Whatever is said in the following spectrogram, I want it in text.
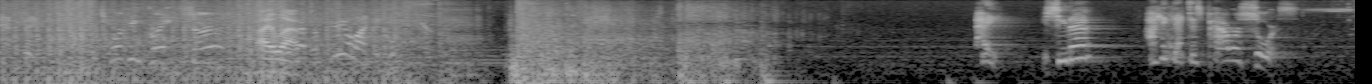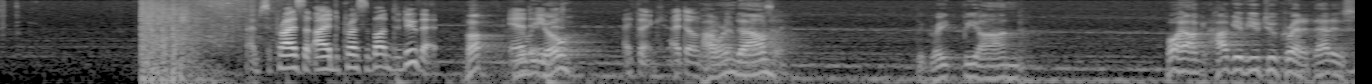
can't see. It's working great, sir. I It feel like it's Hey, you see that? I think that's his power source. I'm surprised that I had to press the button to do that. Oh, Up, And here we aim it. go. I think. I don't Powering remember, down. honestly. The great beyond. Boy, I'll, I'll give you two credit. That is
